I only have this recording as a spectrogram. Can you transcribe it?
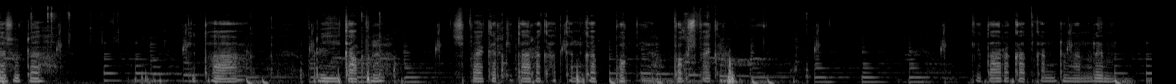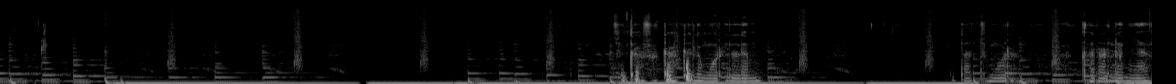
jika sudah kita beri kabel speaker kita rekatkan ke box ya box speaker. Kita rekatkan dengan lem. Jika sudah dilemuri lem kita jemur agar lemnya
